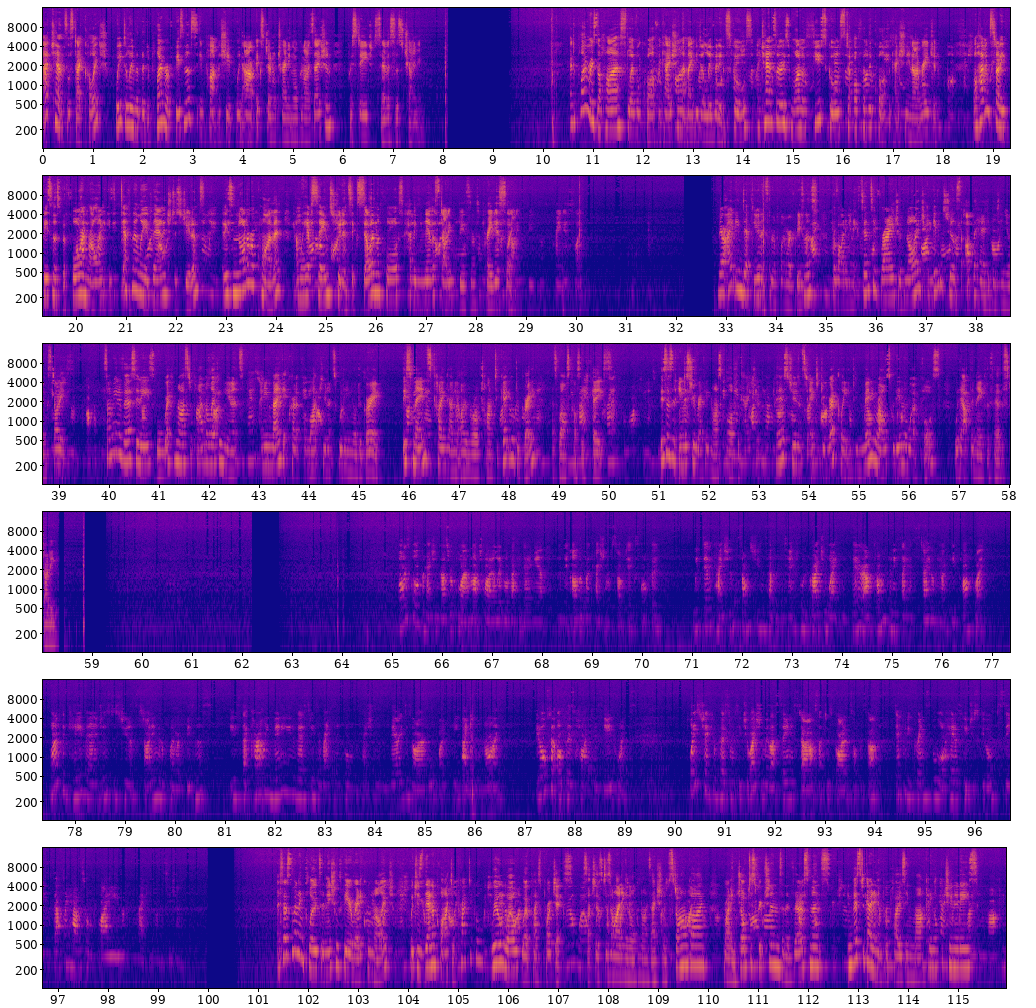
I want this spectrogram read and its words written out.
At Chancellor State College, we deliver the Diploma of Business in partnership with our external training organisation, Prestige Services Training. A diploma is the highest level qualification that may be delivered in schools, and Chancellor is one of few schools to offer the qualification in our region. While having studied business before enrolling is definitely an advantage to students, it is not a requirement, and we have seen students excel in the course having never studied business previously. There are eight in-depth units in the Diploma of Business, providing an extensive range of knowledge and giving students the upper hand in continuing studies. Some universities will recognise diploma level units and you may get credit for like units within your degree. This means cutting down your overall time to get your degree as well as costly fees. This is an industry recognised qualification that prepares students to enter directly into many roles within the workforce without the need for further study. While this qualification does require a much higher level of academia than the other vocational subjects offered, with dedication, some students have the potential to graduate with better outcomes than if they had stayed on the OP pathway. One of the key advantages to students studying the Diploma of Business is that currently many universities are ranking the qualification as a very desirable OP 8 or 9. It also offers high QCE points. Please check your personal situation with our senior staff, such as guidance officer, deputy principal, or head of future skills to see exactly how this will apply to you before making your decision. Assessment includes initial theoretical knowledge, which is then applied to practical, real-world workplace projects, such as designing an organisational style guide, writing job descriptions and advertisements, investigating and proposing marketing opportunities,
